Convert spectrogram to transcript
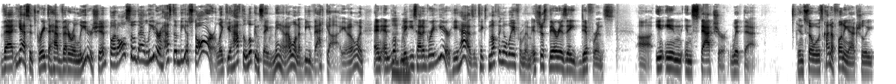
that yes, it's great to have veteran leadership, but also that leader has to be a star. Like you have to look and say, "Man, I want to be that guy," you know. And and and look, mm-hmm. Miggy's had a great year. He has. It takes nothing away from him. It's just there is a difference uh, in, in in stature with that. And so it was kind of funny actually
